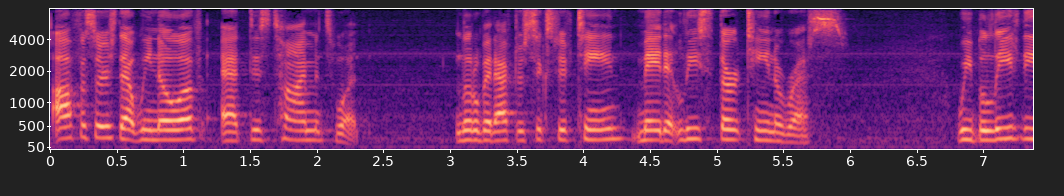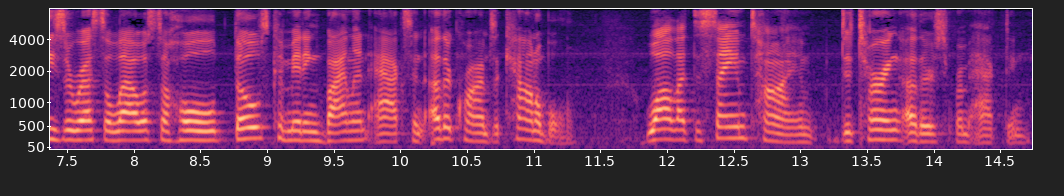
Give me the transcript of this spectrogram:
Officers that we know of at this time, it's what, a little bit after 6:15, made at least 13 arrests. We believe these arrests allow us to hold those committing violent acts and other crimes accountable, while at the same time deterring others from acting.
